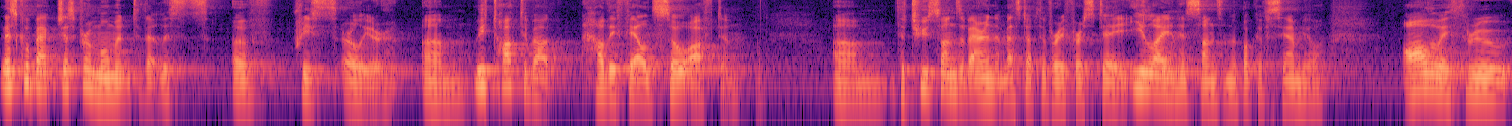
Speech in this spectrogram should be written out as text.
Let's go back just for a moment to that list of priests earlier. Um, we talked about how they failed so often. Um, the two sons of Aaron that messed up the very first day, Eli and his sons in the book of Samuel, all the way through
